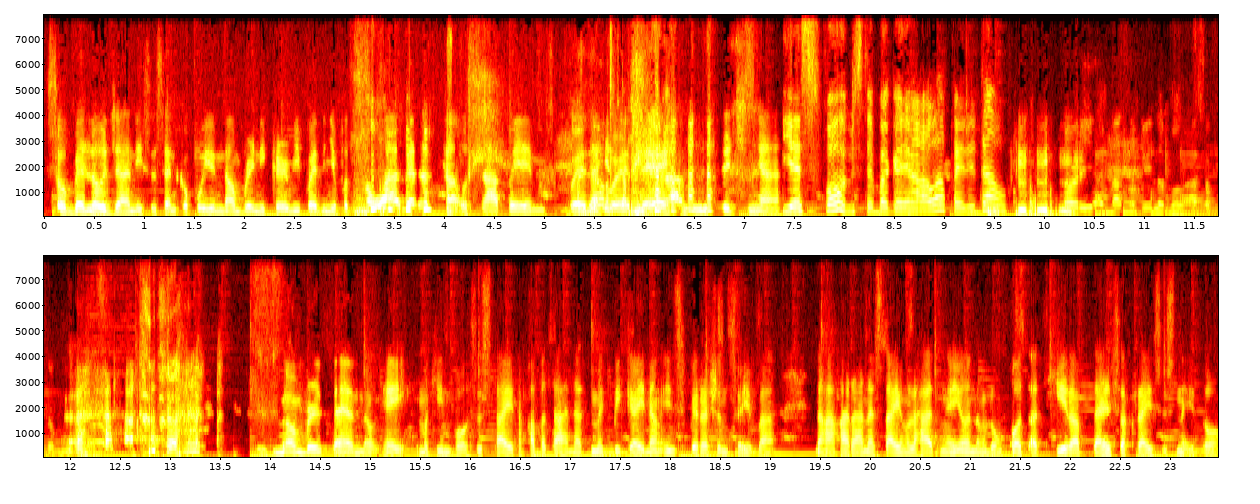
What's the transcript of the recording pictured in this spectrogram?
So below dyan, isasend ko po yung number ni Kirby. Pwede niyo po tawagan at kausapin. Pwede, Dahil pwede. sa research niya. Yes po, Mr. Bagayawa, pwede daw. Sorry, I'm not available as of the moment. Number 10, okay. Maging boses tayo ng kabataan at magbigay ng inspirasyon sa iba. Nakakaranas tayong lahat ngayon ng lungkot at hirap dahil sa crisis na ito.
